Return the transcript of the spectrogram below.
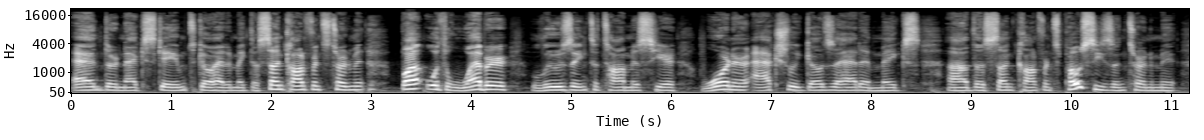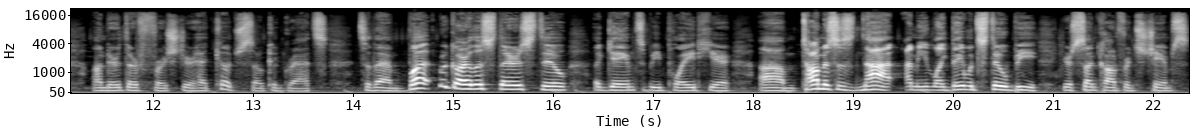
and their next game to go ahead and make the Sun Conference tournament. But with Webber losing to Thomas here, Warner actually goes ahead and makes uh, the Sun Conference postseason tournament under their first year head coach. So congrats to them. But regardless, there's still a game to be played here. Um, Thomas is not, I mean, like they would still be your Sun Conference champs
